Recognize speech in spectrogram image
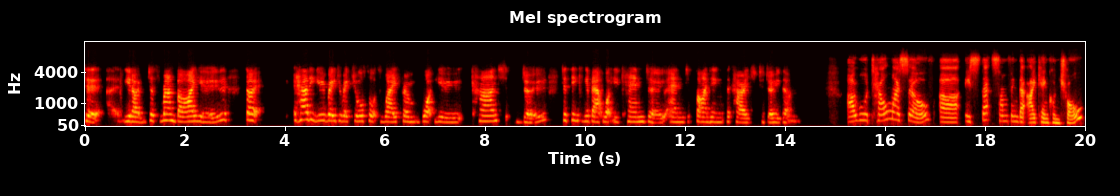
to you know just run by you. So, how do you redirect your thoughts away from what you can't do to thinking about what you can do and finding the courage to do them? I will tell myself, uh, is that something that I can control?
